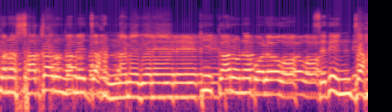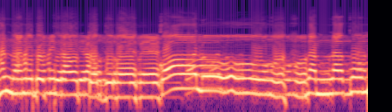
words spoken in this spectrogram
কেন সাকার নামে জাহান্নামে গেলে। কি কারণে বলো সেদিন জাহান্নামী ব্যক্তিরা উত্তর দেবে, কলু লাম নাকুম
